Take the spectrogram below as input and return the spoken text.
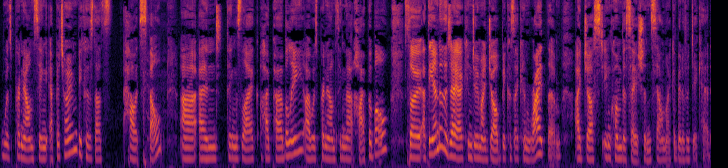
was pronouncing epitome because that's how it's spelt, uh, and things like hyperbole, I was pronouncing that hyperbole. So at the end of the day, I can do my job because I can write them. I just, in conversation, sound like a bit of a dickhead.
